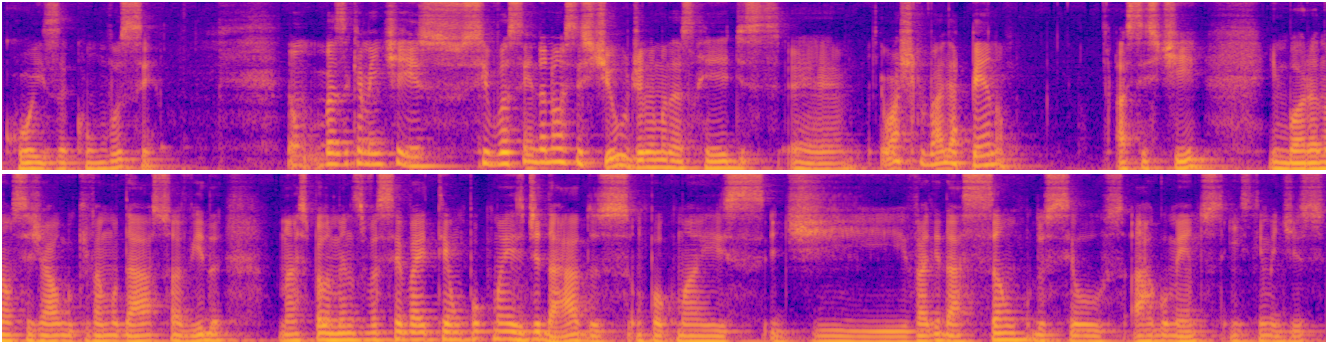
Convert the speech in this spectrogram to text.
coisa com você. Então, basicamente é isso. Se você ainda não assistiu o Dilema das Redes, é, eu acho que vale a pena assistir, embora não seja algo que vai mudar a sua vida, mas pelo menos você vai ter um pouco mais de dados, um pouco mais de validação dos seus argumentos em cima disso.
